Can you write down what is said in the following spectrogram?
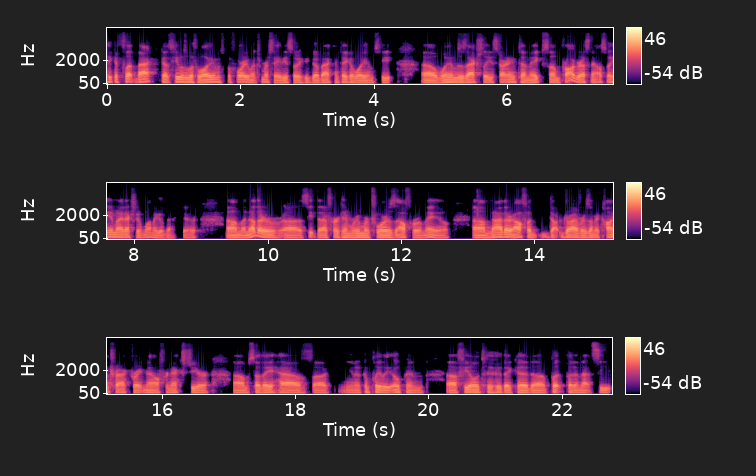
he could flip back because he was with Williams before he went to Mercedes, so he could go back and take a Williams seat. Uh, Williams is actually starting to make some progress now, so he might actually want to go back there. Um, another uh, seat that I've heard him rumored for is Alfa Romeo. Um, neither Alfa driver is under contract right now for next year, um, so they have uh, you know completely open uh, field to who they could uh, put put in that seat.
